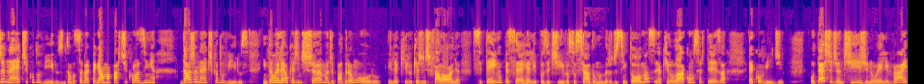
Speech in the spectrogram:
genético do vírus. Então você vai pegar uma partículazinha da genética do vírus. Então ele é o que a gente chama de padrão ouro. Ele é aquilo que a gente fala, olha, se tem o PCR ali positivo associado ao número de sintomas, e aquilo lá com certeza é COVID. O teste de antígeno, ele vai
